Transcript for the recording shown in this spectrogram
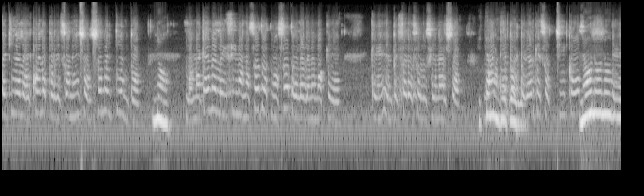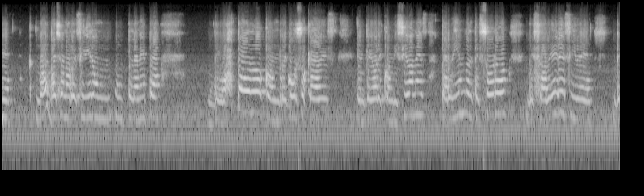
hay que ir a las escuelas porque son ellos, ya no hay tiempo. No. La macana la hicimos nosotros, nosotros la tenemos que, que empezar a solucionar ya. Estamos no hay de acuerdo. esperar que esos chicos no, no, no. Eh, vayan a recibir un, un planeta devastado, con recursos cada vez en peores condiciones, perdiendo el tesoro de saberes y de,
